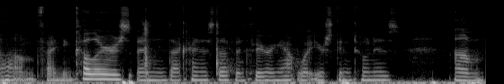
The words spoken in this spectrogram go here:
um, finding colors and that kind of stuff and figuring out what your skin tone is. Um,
